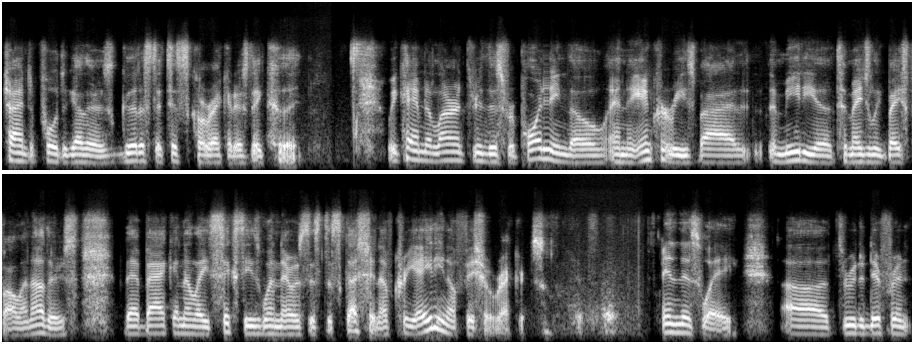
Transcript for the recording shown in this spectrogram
trying to pull together as good a statistical record as they could we came to learn through this reporting, though, and the inquiries by the media to Major League Baseball and others, that back in the late 60s, when there was this discussion of creating official records in this way uh, through the different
